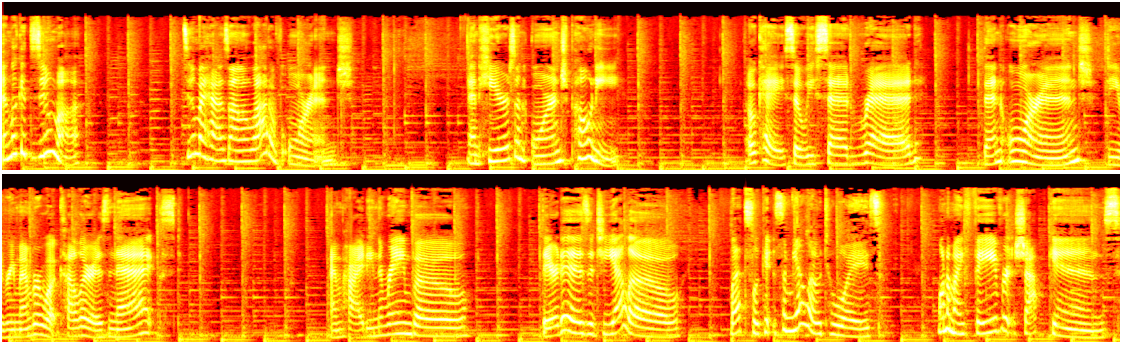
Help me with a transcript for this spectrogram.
look at Zuma. Zuma has on a lot of orange. And here's an orange pony. Okay, so we said red, then orange. Do you remember what color is next? I'm hiding the rainbow. There it is, it's yellow. Let's look at some yellow toys. One of my favorite Shopkins.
